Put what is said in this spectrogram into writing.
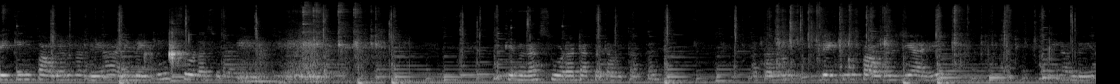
बेकिंग पावडर घालूया आणि बेकिंग सोडा सुद्धा घालूया. इथे बघा सोडा टाकत आहोत आपण. आता बेकिंग पावडर जी आहे ती घालूया.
